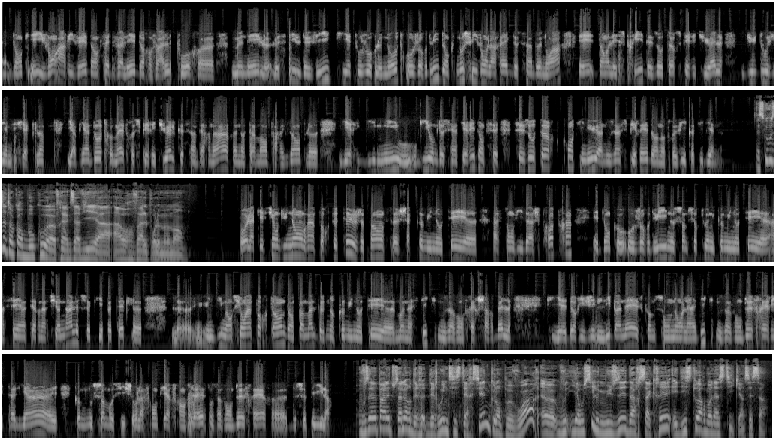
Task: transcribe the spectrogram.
donc, et ils vont arriver dans cette vallée d'Orval pour euh, mener le, le, style de vie qui est toujours le nôtre aujourd'hui. Donc, nous suivons la règle de Saint Benoît et dans l'esprit des auteurs spirituels du XIIe siècle. Il y a bien d'autres maîtres spirituels que Saint Bernard, notamment par exemple Guéric Digny ou, ou, Guillaume de Saint-Thierry. Donc, ces, auteurs continuent à nous inspirer dans notre vie quotidienne. Est-ce que vous êtes encore beaucoup, euh, frère Xavier, à Orval pour le moment? Oh, la question du nombre importe peu. Je pense chaque communauté euh, a son visage propre. Et donc aujourd'hui, nous sommes surtout une communauté euh, assez internationale, ce qui est peut-être une dimension importante dans pas mal de nos communautés euh, monastiques. Nous avons frère Charbel qui est d'origine libanaise, comme son nom l'indique. Nous avons deux frères italiens et comme nous sommes aussi sur la frontière française, nous avons deux frères de ce pays-là. Vous avez parlé tout à l'heure des, ruines cisterciennes que l'on peut voir. Euh, il y a aussi le musée d'art sacré et d'histoire monastique, hein, c'est ça?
